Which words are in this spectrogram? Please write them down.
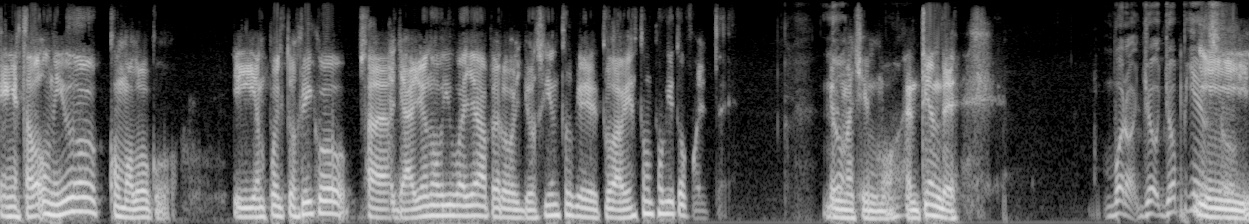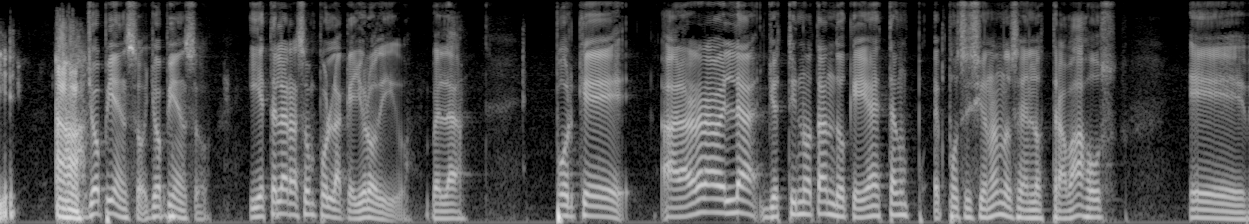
en Estados Unidos como loco, y en Puerto Rico, o sea, ya yo no vivo allá, pero yo siento que todavía está un poquito fuerte el machismo, ¿entiendes? Bueno, yo, yo pienso, yo pienso, yo pienso, y esta es la razón por la que yo lo digo, ¿verdad? Porque a la, la verdad, yo estoy notando que ellas están posicionándose en los trabajos eh,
